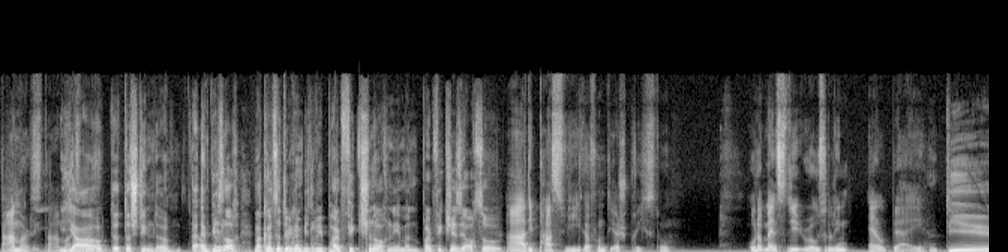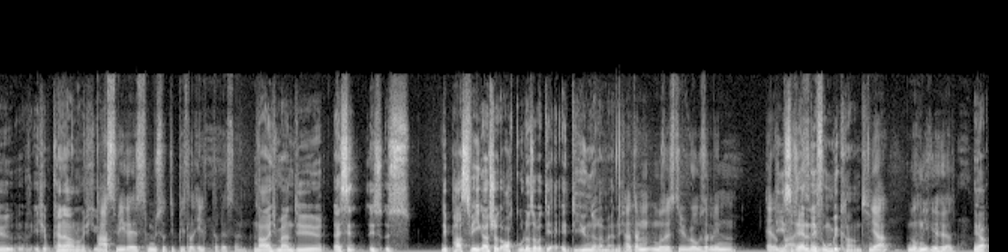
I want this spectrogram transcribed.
Damals, damals. ja, das, das stimmt. Ja. Äh, Ein bisschen auch, man könnte es natürlich ein bisschen wie Pulp Fiction auch nehmen. Pulp Fiction ist ja auch so. Ah, die Paz Vega, von der sprichst du. Oder meinst du die Rosalind Albay? Die, ich habe keine Ahnung. Ich, Paz Vega ist, müsste die ein bisschen ältere sein. na, ich meine, die, es sind, ist, ist, die Pass Vegas schaut auch gut aus, aber die, die jüngere meine ich. Ja, dann muss es die Rosalind Albay Die ist relativ sein. unbekannt. Ja, noch nie gehört. Ja,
